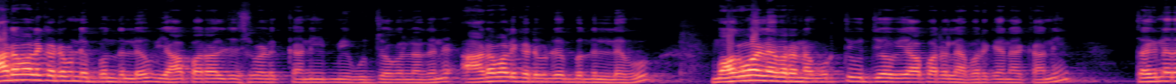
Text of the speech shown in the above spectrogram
ఆడవాళ్ళకి అటువంటి ఇబ్బందులు లేవు వ్యాపారాలు చేసే వాళ్ళకి కానీ మీ ఉద్యోగంలో కానీ ఆడవాళ్ళకి అటువంటి ఇబ్బందులు లేవు. మగవాళ్ళు ఎవరైనా వృత్తి ఉద్యోగ వ్యాపారాలు ఎవరికైనా కానీ తగిన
